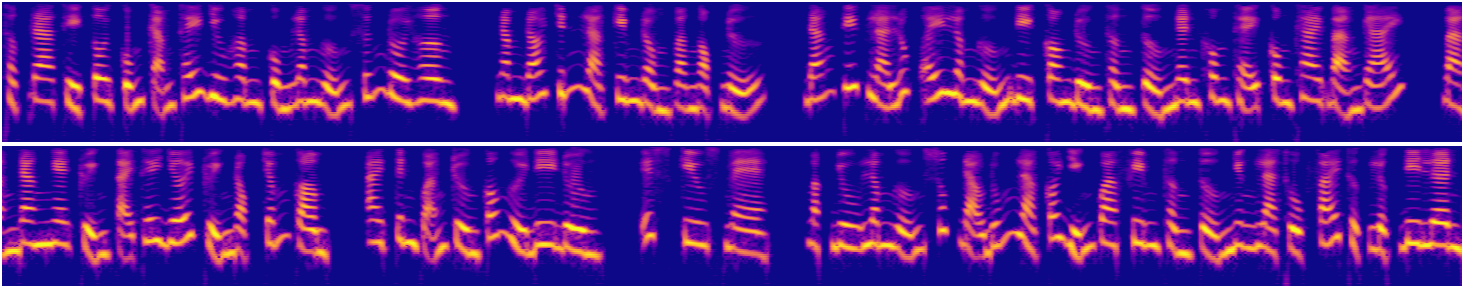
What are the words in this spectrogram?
thật ra thì tôi cũng cảm thấy Diêu Hâm cùng Lâm Ngưỡng xứng đôi hơn, năm đó chính là Kim Đồng và Ngọc Nữ. Đáng tiếc là lúc ấy Lâm Ngưỡng đi con đường thần tượng nên không thể công khai bạn gái, bạn đang nghe truyện tại thế giới truyện đọc.com, ai tin quảng trường có người đi đường, excuse me, mặc dù Lâm Ngưỡng xuất đạo đúng là có diễn qua phim thần tượng nhưng là thuộc phái thực lực đi lên,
